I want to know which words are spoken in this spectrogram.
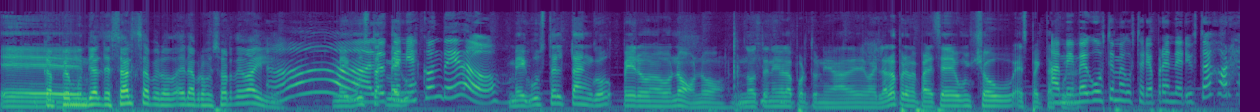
Eh, Campeón mundial de salsa, pero era profesor de baile. Ah, Me gusta- lo tenía escondido. Me gusta el tango, pero no, no, no he tenido la oportunidad de bailarlo, pero me parece un show espectacular. A mí me gusta y me gustaría aprender. ¿Y usted, Jorge,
